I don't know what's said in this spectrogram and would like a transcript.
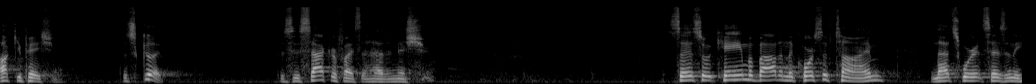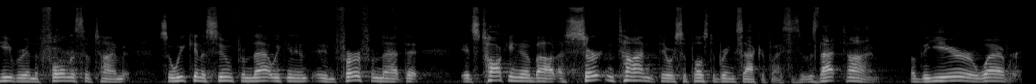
occupation. That's good. It's his sacrifice that had an issue. It says, so it came about in the course of time, and that's where it says in the Hebrew, in the fullness of time. So we can assume from that, we can infer from that, that it's talking about a certain time that they were supposed to bring sacrifices. It was that time of the year or whatever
